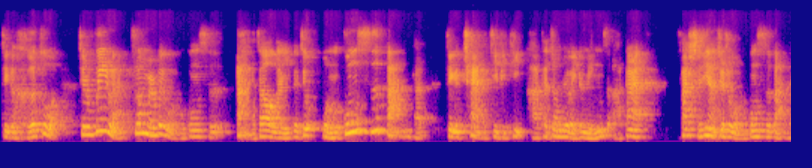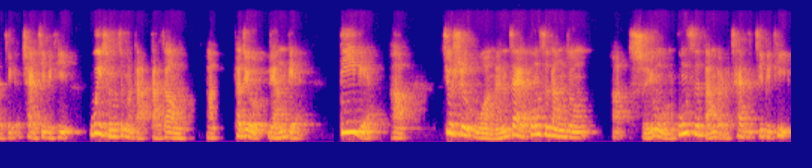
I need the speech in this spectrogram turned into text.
这个合作，就是微软专门为我们公司打造了一个就我们公司版的这个 Chat GPT 啊，它专门有一个名字啊，当然它实际上就是我们公司版的这个 Chat GPT。为什么这么打打造呢？啊，它就有两点，第一点啊，就是我们在公司当中啊使用我们公司版本的 Chat GPT。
